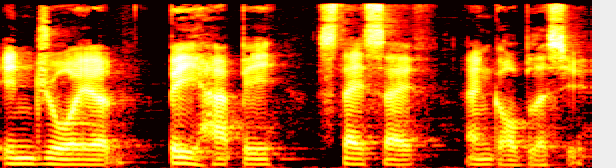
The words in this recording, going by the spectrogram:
enjoy it, be happy, stay safe, and God bless you.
